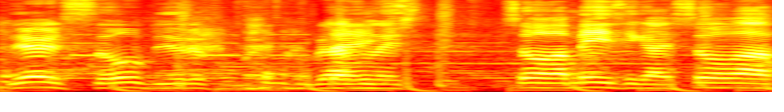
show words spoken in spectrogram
they're so beautiful, man. Congratulations. So amazing, guys. So uh,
